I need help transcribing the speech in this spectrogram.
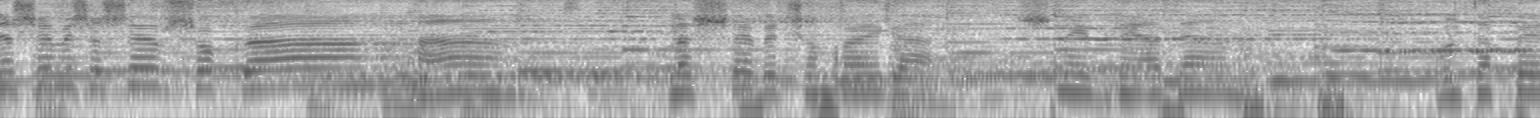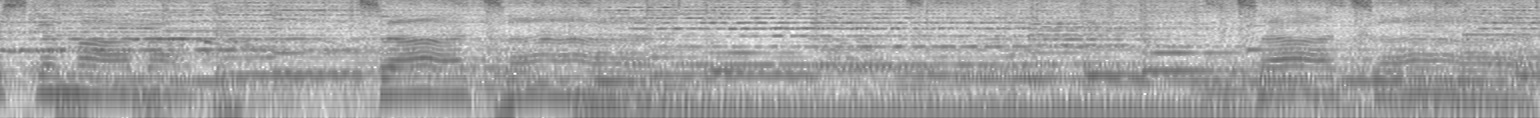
מן השמש אשר שוקעת, לשבת שם רגע, שני בני אדם, ולטפס למעלה. צעד צעד, צעד צעד.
